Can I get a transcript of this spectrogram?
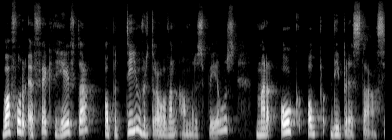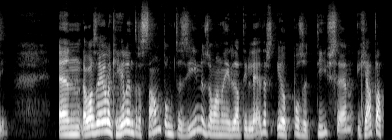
wat voor effect heeft dat op het teamvertrouwen van andere spelers, maar ook op die prestatie? En dat was eigenlijk heel interessant om te zien. Dus wanneer dat die leiders heel positief zijn, gaat dat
